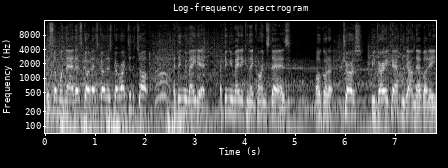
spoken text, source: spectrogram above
There's someone there. Let's go, let's go, let's go right to the top. I think we made it. I think we made it. Can they climb stairs? Oh, God. Uh, Charles, be very careful down there, buddy.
